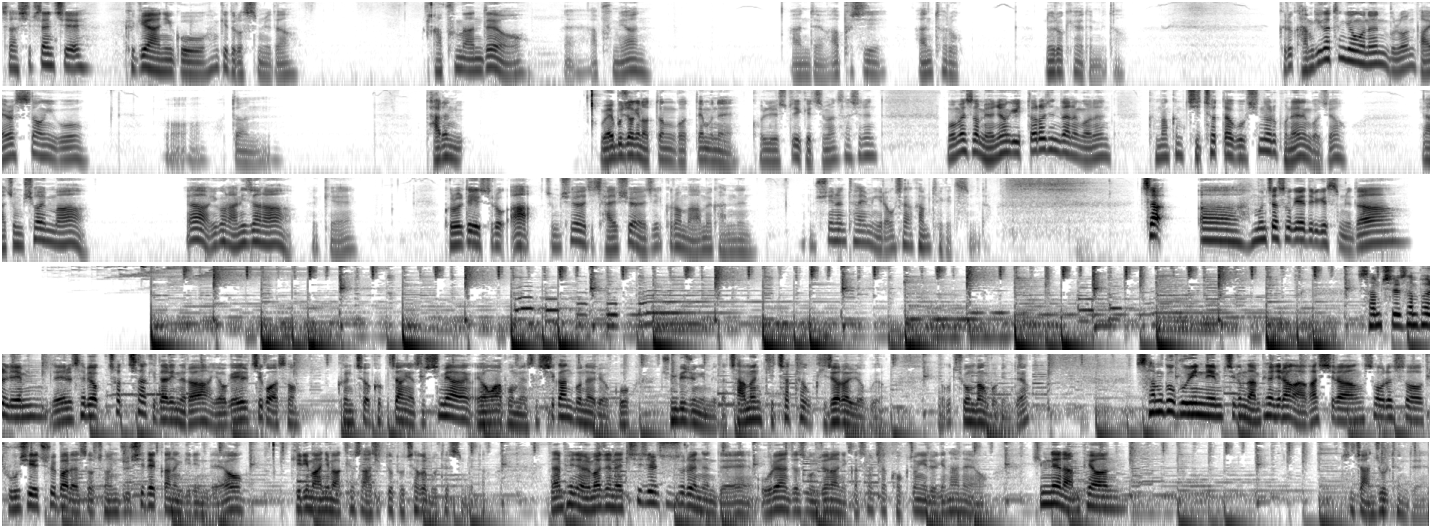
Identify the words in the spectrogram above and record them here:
자, 10cm의 그게 아니고 함께 들었습니다. 아프면 안 돼요. 네, 아프면 안 돼요. 아프지 않도록 노력해야 됩니다. 그리고 감기 같은 경우는 물론 바이러스성이고 뭐 어떤 다른 외부적인 어떤 것 때문에 걸릴 수도 있겠지만 사실은 몸에서 면역이 떨어진다는 거는 그만큼 지쳤다고 신호를 보내는 거죠. 야, 좀 쉬어 임마. 야, 이건 아니잖아. 이렇게. 그럴 때일수록 아, 좀 쉬어야지. 잘 쉬어야지. 그런 마음을 갖는 쉬는 타이밍이라고 생각하면 되겠습니다. 자, 아, 문자 소개해 드리겠습니다. 3738님, 내일 새벽 첫 차 기다리느라 역에 일찍 와서 근처 극장에서 심야 영화 보면서 시간 보내려고 준비 중입니다. 잠은 기차 타고 기절하려고요. 이것도 좋은 방법인데요. 3992님, 지금 남편이랑 아가씨랑 서울에서 2시에 출발해서 전주 시댁 가는 길인데요. 길이 많이 막혀서 아직도 도착을 못했습니다. 남편이 얼마 전에 치질 수술을 했는데 오래 앉아서 운전하니까 살짝 걱정이 되긴 하네요. 힘내 남편. 진짜 안 좋을 텐데.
